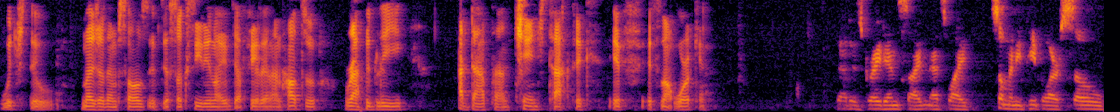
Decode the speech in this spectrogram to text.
which they measure themselves if they're succeeding or if they're failing and how to rapidly adapt and change tactic if it's not working. That is great insight, and that's why so many people are so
